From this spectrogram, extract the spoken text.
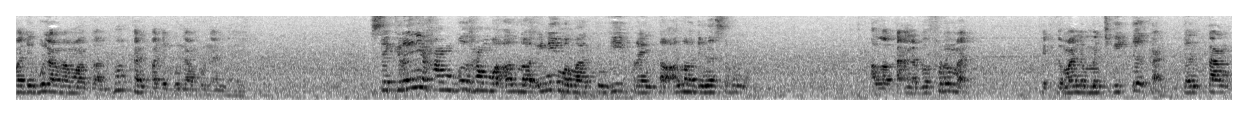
pada bulan Ramadan bahkan pada bulan-bulan lain. Sekiranya hamba-hamba Allah ini mematuhi perintah Allah dengan sebenar. Allah Ta'ala berfirman ketika mana menceritakan tentang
